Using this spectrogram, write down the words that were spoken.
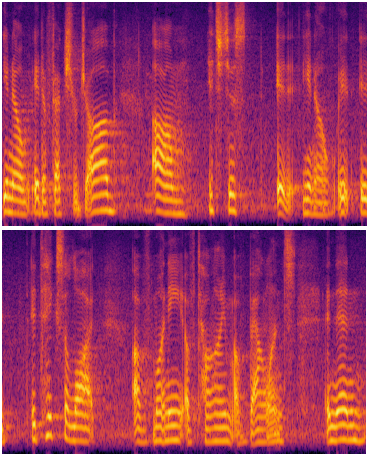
you know, it affects your job. Um, it's just it you know it, it it takes a lot of money of time of balance and then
